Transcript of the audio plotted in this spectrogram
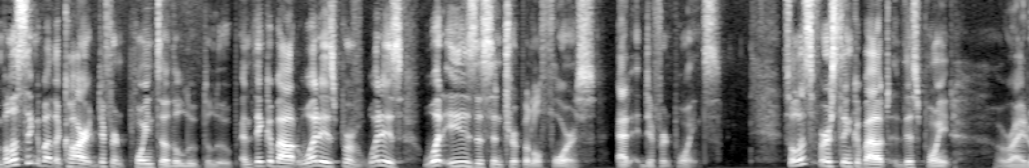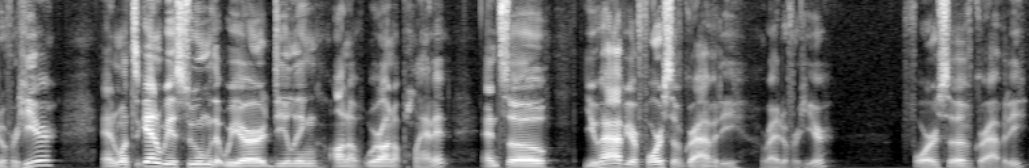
But let's think about the car at different points of the loop to loop and think about what is what is what is the centripetal force at different points. So let's first think about this point right over here. And once again, we assume that we are dealing on a we're on a planet. And so you have your force of gravity right over here. Force of gravity.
